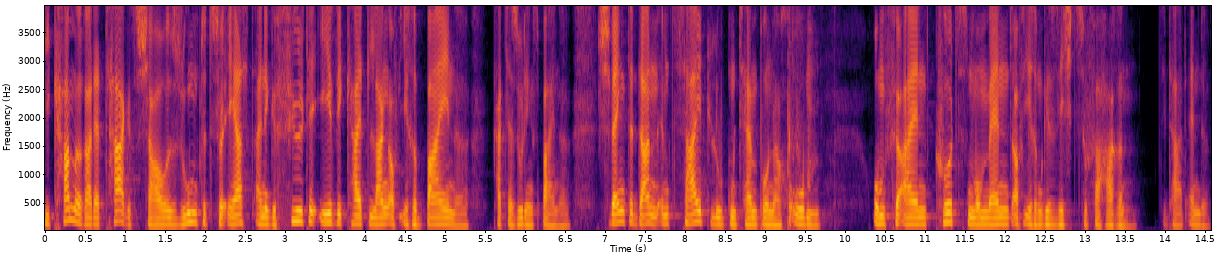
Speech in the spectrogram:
die Kamera der Tagesschau zoomte zuerst eine gefühlte Ewigkeit lang auf ihre Beine, Katja Sudings Beine, schwenkte dann im Zeitlupentempo nach oben um für einen kurzen Moment auf ihrem Gesicht zu verharren. Zitat Ende.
